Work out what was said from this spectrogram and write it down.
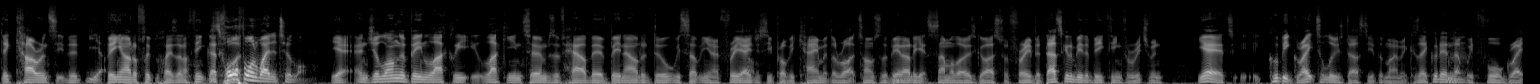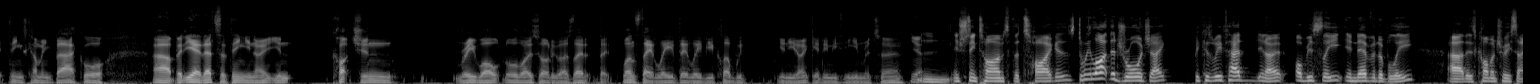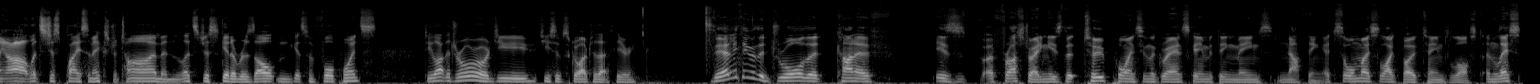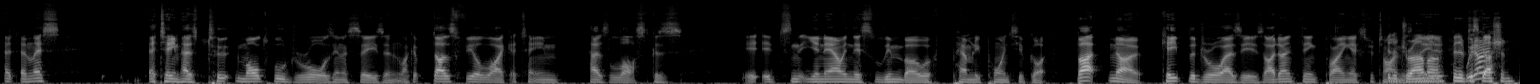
the currency, the Yeah. being able to flip the players, and I think Because that's what, Hawthorn waited too long. yeah. And Geelong have been lucky, lucky in terms of how they've been able to do it with some, you know, free agency probably came at the right time, so they've been able to get some of those guys for free. But that's going to be the big thing for Richmond. Yeah, it's, it could be great to lose Dusty at the moment because they could end Mm. up with four great things coming back, or, uh, but yeah, that's the thing, you know, you, Cotchin, Riewoldt, all those sort of guys. They, they, once they leave, they leave your club with, you, know, you don't get anything in return. Yeah. Mm, interesting times for the Tigers. Do we like the draw, Jake? Because we've had, you know, obviously, inevitably, uh, there's commentary saying, "Oh, let's just play some extra time and let's just get a result and get some four points." Do you like the draw, or do you do you subscribe to that theory? The only thing with the draw that kind of is frustrating is that two points in the grand scheme of thing means nothing. It's almost like both teams lost, unless unless a team has two multiple draws in a season. Like it does feel like a team has lost because it, it's you're now in this limbo of how many points you've got. But no, keep the draw as is. I don't think playing extra time Bit of is drama, needed. bit of We don't- discussion.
